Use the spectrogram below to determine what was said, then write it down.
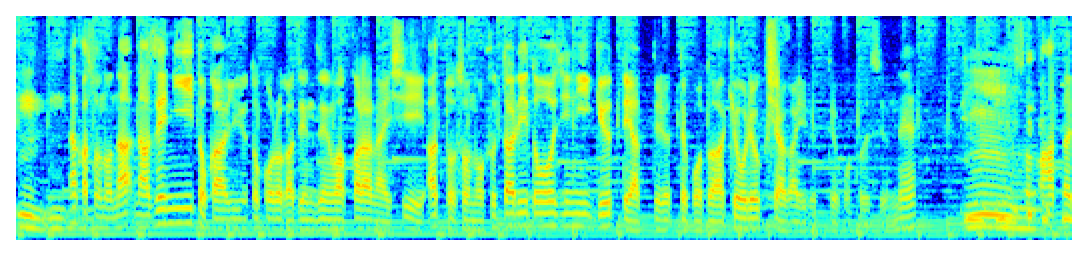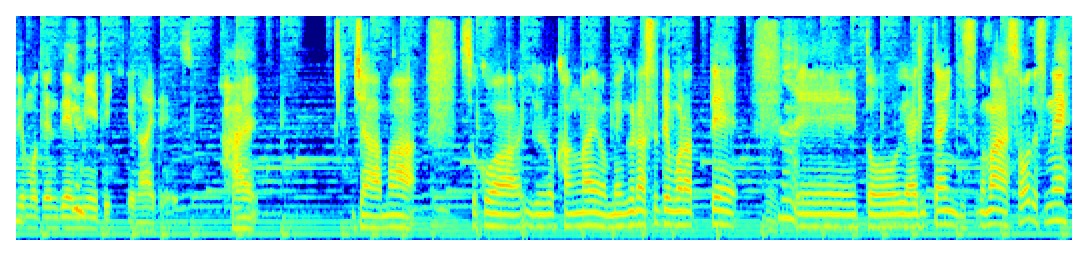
うんうん。なんかそのな、なぜにとかいうところが全然分からないし、あとその二人同時にギュッてやってるってことは協力者がいるっていうことですよね。うんそのあたりも全然見えてきてないです。はい。じゃあまあ、そこはいろいろ考えを巡らせてもらって、はいえーと、やりたいんですが、まあそうですね。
